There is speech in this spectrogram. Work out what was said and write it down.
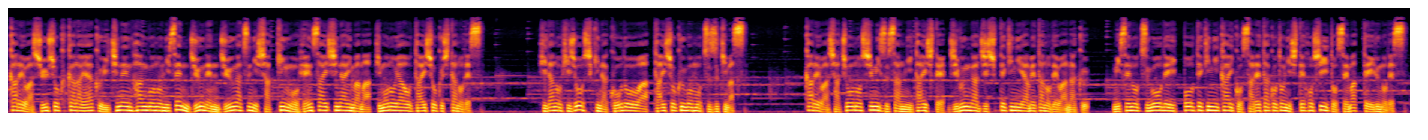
彼は就職から約1年半後の2010年10月に借金を返済しないまま着物屋を退職したのです。日田の非常識な行動は退職後も続きます。彼は社長の清水さんに対して自分が自主的に辞めたのではなく、店の都合で一方的に解雇されたことにしてほしいと迫っているのです。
